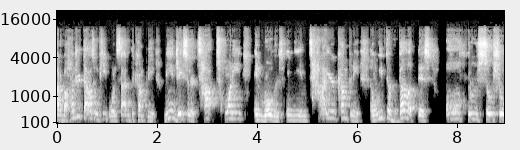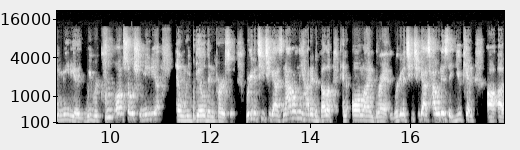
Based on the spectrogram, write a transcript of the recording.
out of 100,000 people inside of the company, me and Jason are top 20 enrollers in the entire company. And we've developed this all through social media. We recruit on social media and we build in person. We're going to teach you guys not only how to develop an online brand, we're going to teach you guys how it is that you can uh, uh,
